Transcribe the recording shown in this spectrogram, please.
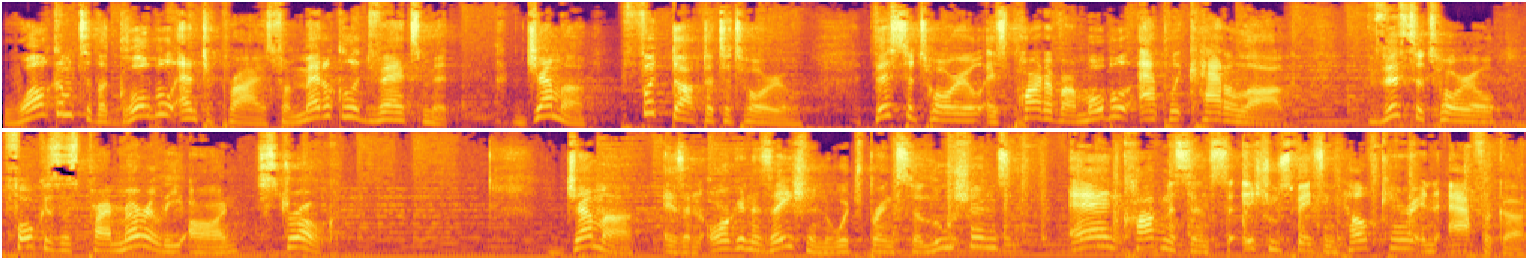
Welcome to the global enterprise for medical advancement, GEMA Foot Doctor Tutorial. This tutorial is part of our mobile applet catalog. This tutorial focuses primarily on stroke. GEMA is an organization which brings solutions and cognizance to issues facing healthcare in Africa.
